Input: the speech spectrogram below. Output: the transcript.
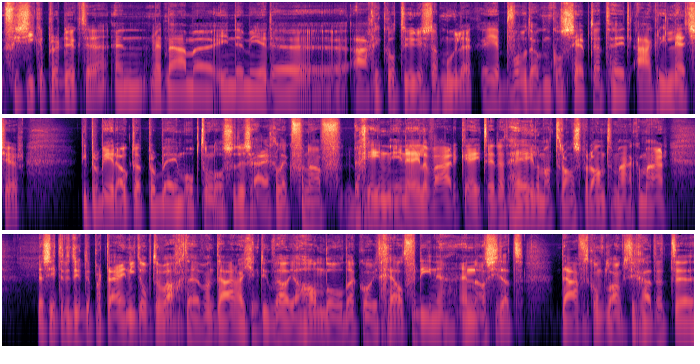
fysieke producten en met name in de meer de agricultuur is dat moeilijk. Je hebt bijvoorbeeld ook een concept dat heet agri-ledger. Die proberen ook dat probleem op te lossen. Dus eigenlijk vanaf het begin in de hele waardeketen dat helemaal transparant te maken. Maar daar zitten natuurlijk de partijen niet op te wachten. Want daar had je natuurlijk wel je handel, daar kon je het geld verdienen. En als je dat, David komt langs, die gaat het uh,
